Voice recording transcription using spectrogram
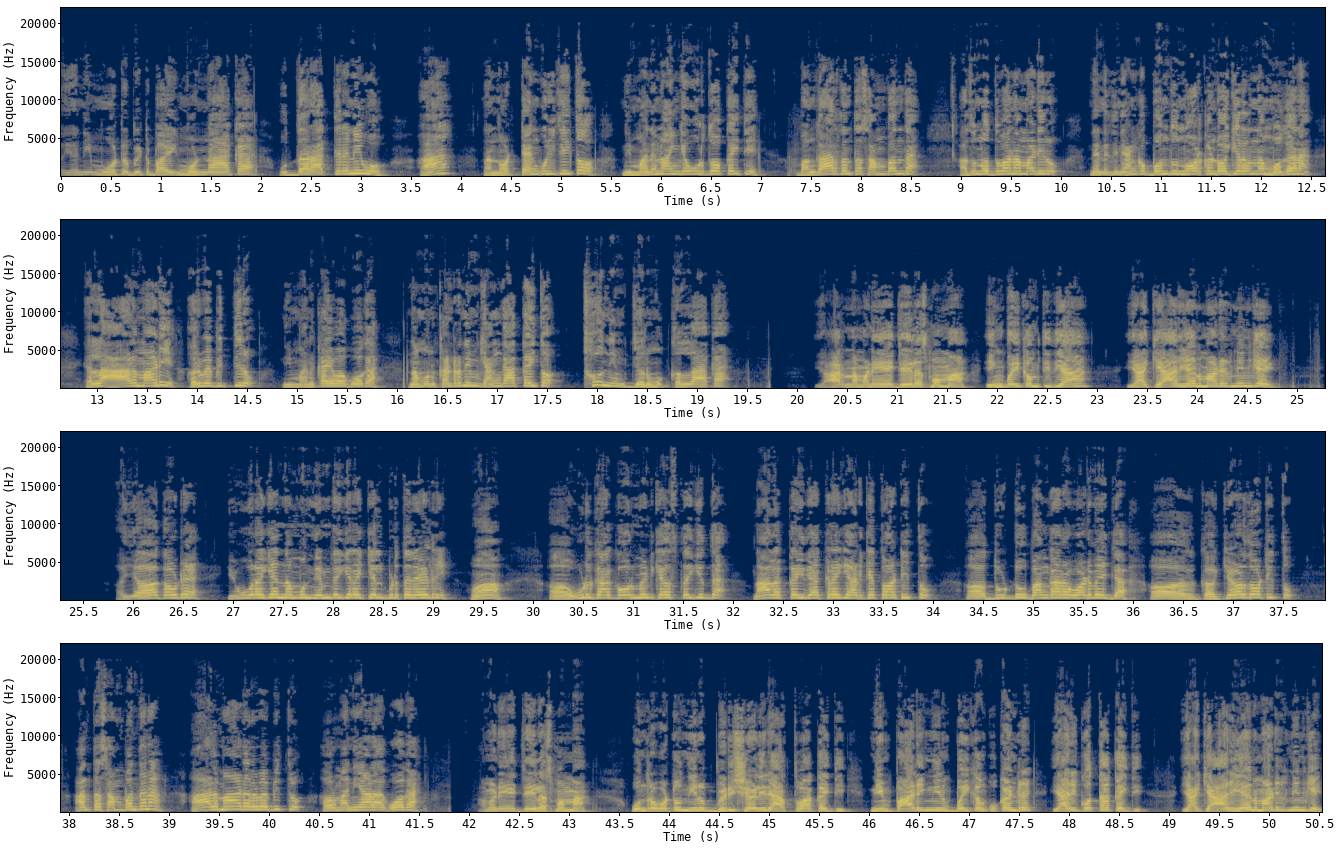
ಅಯ್ಯೋ ನೀವು ಮೋಟು ಬಿಟ್ಟು ಬಾಯಿಗೆ ಮಣ್ಣು ಹಾಕ ಉದ್ದಾರ ಆಗ್ತೀರ ನೀವು? ಹಾ ನನ್ನ ಹೊಟ್ಟೆ ಹೆಂಗೆ ಉರಿತೈತೋ? ನಿಮ್ಮ ಮನೇನು ಹಂಗೆ ಉರಿದೋಕೈತಿ. ಬಂಗಾರದಂಥ ಸಂಬಂಧ. ಅದನ್ನ ಅಧ್ವಾನ ಮಾಡಿರು. ನೆನೆ ದಿನ ಹೆಂಗೆ ಬಂದು ನೋಡ್ಕೊಂಡು ಹೋಗಿರೋ ನಮ್ಮ ಮಗನ. ಎಲ್ಲ ಹಾಳು ಮಾಡಿ ಹರಿವೆ ಬಿತ್ತಿರು. ನಿಮ್ಮ ಮನೆ ಇವಾಗ ಹೋಗ. ನಮ್ಮನ್ನು ಕಂಡ್ರೆ ನಿಮ್ಗೆ ಹೆಂಗೆ ಹಾಕೈತೋ ಥೂ ನಿಮ್ಮ ಜನ್ಮಕ್ಕೆ ಕಲ್ಲ ಹಾಕ. ಯಾರ ನಮ್ಮನೆ ಜೈಲಸ್ಮಮ್ಮ? ಹಿಂಗೆ ಬೈಕಂಬ್ತಿದ್ಯಾ? ಯಾಕೆ ಯಾರು ಏನು ಮಾಡಿರು ನಿನಗೆ? ಅಯ್ಯ ಗೌಡ್ರೆ ಈ ಊರಾಗೆ ನಮ್ಮನ್ನು ನೆಮ್ಮದಿಗಿರ ಕೆಲ್ ಬಿಡ್ತಾರೆ ಹೇಳ್ರಿ. ಹಾ ಹುಡುಗ ಗೌರ್ಮೆಂಟ್ ಕೆಲಸದಾಗಿದ್ದ ನಾಲ್ಕೈದು ಎಕರೆಗೆ ಅಡಿಕೆ ತೋಟಿತ್ತು ದುಡ್ಡು ಬಂಗಾರ ಒಡವೆ ಜ ಕೇಳ್ದೋಟಿತ್ತು. ಅಂತ ಸಂಬಂಧನ ಹಾಳು ಮಾಡರ್ವೆ ಬಿತ್ತು ಅವ್ರ ಮನೆ ಹಾಳಾಗ ಹೋಗ. ಅವಣೆ ಜೈಲಸ್ಮಮ್ಮ ಒಂದ್ರ ಒಟ್ಟು ನೀನು ಬಿಡಿಸಿ ಹೇಳಿರಿ ಅರ್ಥವಾಕೈತಿ ನಿಮ್ಮ ಪಾಡಿಗೆ ನೀನು ಬೈಕಂಗ್ ಕುಕಂಡ್ರೆ ಯಾರಿಗೆ ಗೊತ್ತಾಕೈತಿ? ಯಾಕೆ ಯಾರು ಏನು ಮಾಡಿರಿ ನಿನ್ಗೆ?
